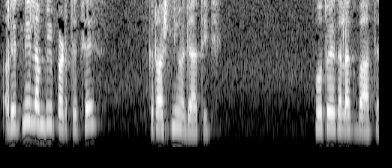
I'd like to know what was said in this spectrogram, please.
اور اتنی لمبی پڑھتے تھے کہ روشنی ہو جاتی تھی۔ وہ تو ایک الگ بات ہے۔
